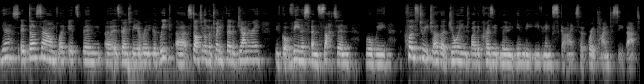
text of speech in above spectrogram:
Yes, it does sound like it's been. Uh, it's going to be a really good week. Uh, starting on the twenty third of January, we've got Venus and Saturn will be close to each other, joined by the crescent moon in the evening sky. So, a great time to see that.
